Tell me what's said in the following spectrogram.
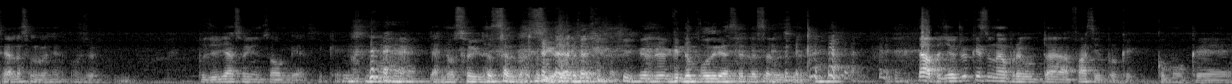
sea la salvación. O sea, pues yo ya soy un zombie, así que ya no soy la salvación. yo creo que no podría ser la salvación. No, pues yo creo que es una pregunta fácil porque como que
